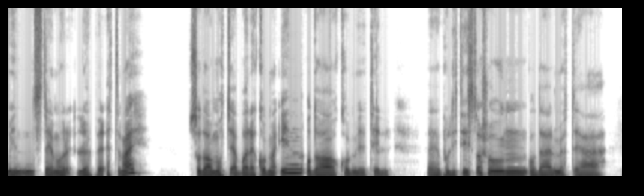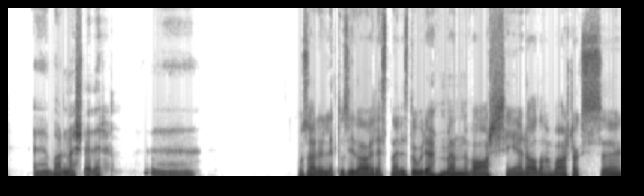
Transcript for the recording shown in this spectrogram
min stemor løper etter meg, så da måtte jeg bare komme meg inn, og da kommer vi til politistasjonen, og der møter jeg barnevernsleder. Eh, Og så er det lett å si da, resten er historie, men hva skjer da da? Hva slags eh,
